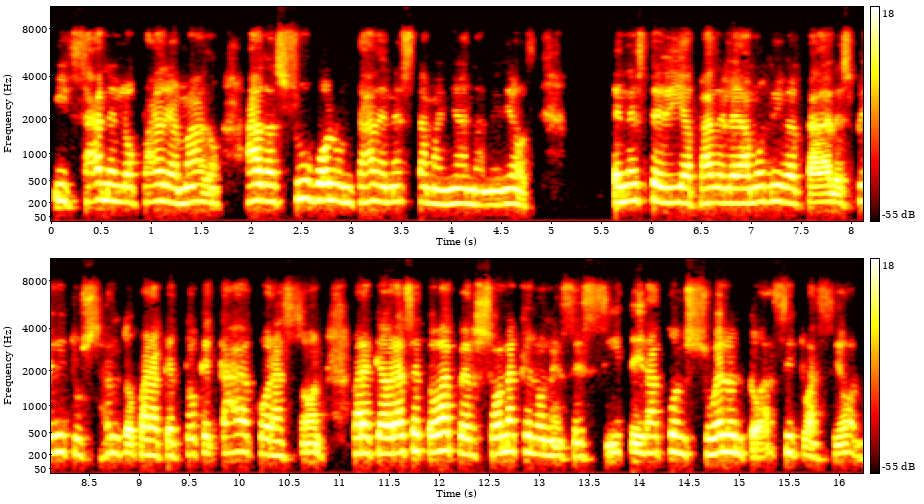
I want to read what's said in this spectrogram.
y sánelo, Padre amado. Haga su voluntad en esta mañana, mi Dios. En este día, Padre, le damos libertad al Espíritu Santo para que toque cada corazón, para que abrace toda persona que lo necesite y da consuelo en toda situación.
